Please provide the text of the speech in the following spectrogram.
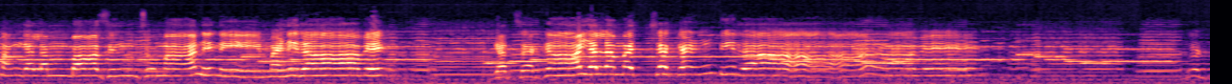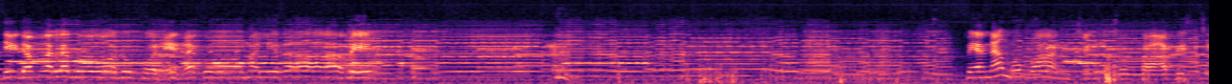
మంగళం బాసించు మణిరావే. గచ్చగాయల మచ్చ కండిరావే గుడ్డి గవ్వల గోరు కొనిన కోమలిరావే. పెనము వాంఛించు పాపిష్టిరావే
